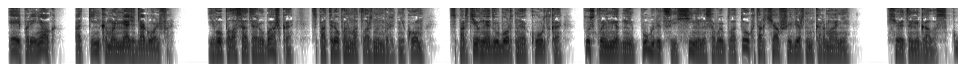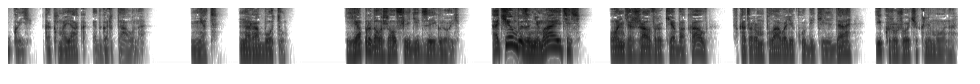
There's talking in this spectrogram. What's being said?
«Эй, паренек, подкинь-ка мой мяч для гольфа». Его полосатая рубашка с потрепанным отложным воротником, спортивная двубортная куртка, тусклые медные пуговицы и синий носовой платок, торчавший в верхнем кармане. Все это мигало скукой, как маяк Эдгартауна. Нет, на работу. Я продолжал следить за игрой. «А чем вы занимаетесь?» Он держал в руке бокал, в котором плавали кубики льда и кружочек лимона.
